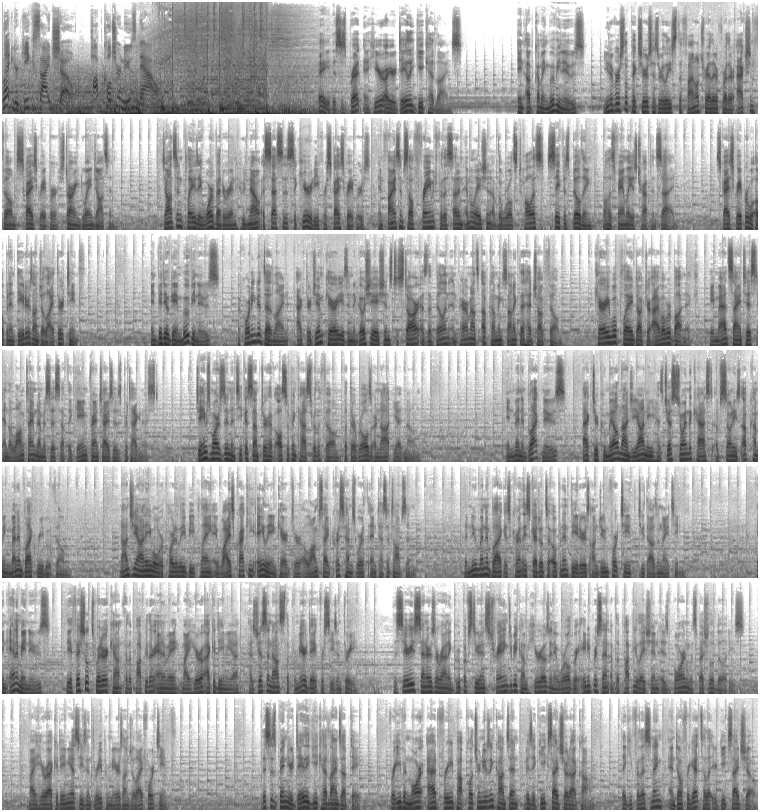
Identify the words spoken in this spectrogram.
Let your geek side show. Pop culture news now. Hey, this is Brett, and here are your daily geek headlines. In upcoming movie news, Universal Pictures has released the final trailer for their action film Skyscraper, starring Dwayne Johnson. Johnson plays a war veteran who now assesses security for skyscrapers and finds himself framed for the sudden immolation of the world's tallest, safest building while his family is trapped inside. Skyscraper will open in theaters on July 13th. In video game movie news, according to Deadline, actor Jim Carrey is in negotiations to star as the villain in Paramount's upcoming Sonic the Hedgehog film. Carrey will play Dr. Ivo Robotnik, a mad scientist and the longtime nemesis of the game franchise's protagonist. James Marsden and Tika Sumpter have also been cast for the film, but their roles are not yet known. In Men in Black news, actor Kumail Nanjiani has just joined the cast of Sony's upcoming Men in Black reboot film. Nanjiani will reportedly be playing a wisecracking alien character alongside Chris Hemsworth and Tessa Thompson. The new Men in Black is currently scheduled to open in theaters on June 14, 2019. In anime news, the official Twitter account for the popular anime My Hero Academia has just announced the premiere date for Season 3. The series centers around a group of students training to become heroes in a world where 80% of the population is born with special abilities. My Hero Academia Season 3 premieres on July 14th. This has been your Daily Geek Headlines Update. For even more ad free pop culture news and content, visit geeksideshow.com. Thank you for listening, and don't forget to let your geek side show.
